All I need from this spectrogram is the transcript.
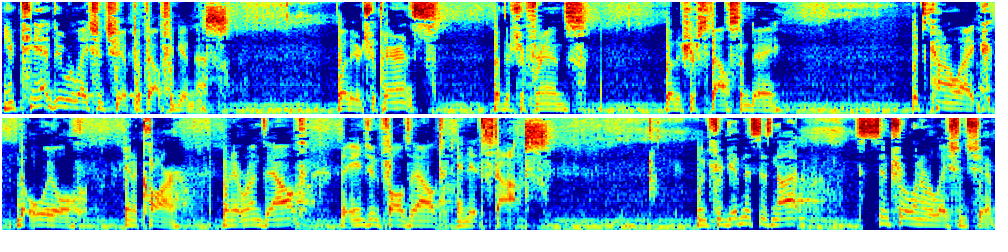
You can't do relationship without forgiveness. Whether it's your parents, whether it's your friends, whether it's your spouse someday. It's kind of like the oil in a car. When it runs out, the engine falls out and it stops. When forgiveness is not central in a relationship,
